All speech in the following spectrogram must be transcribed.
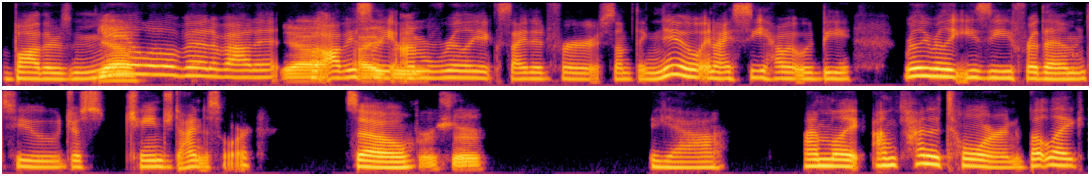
bothers me a little bit about it. But yeah, I obviously, I'm really excited for something new, and I see how it would be really, really easy for them to just change Dinosaur. So, for sure. yeah, I'm like, I'm kind of torn, but like,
